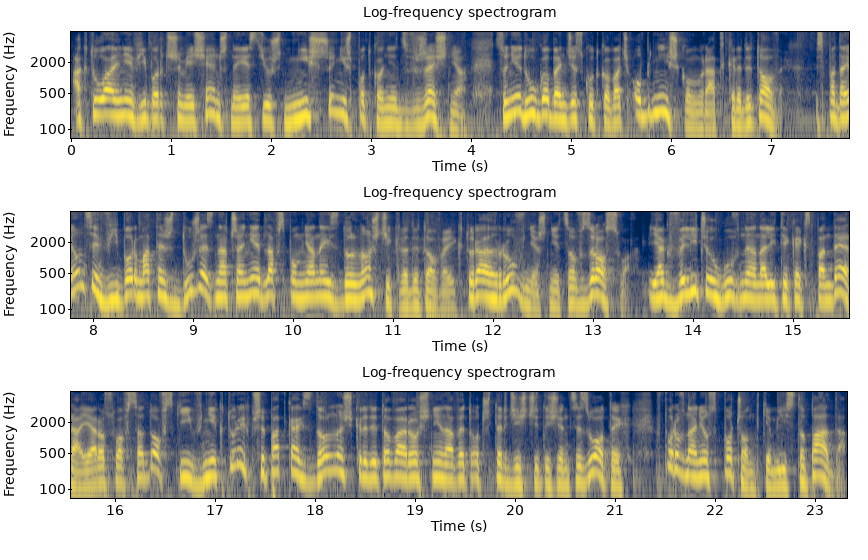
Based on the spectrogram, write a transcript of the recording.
Aktualnie WIBOR 3-miesięczny jest już niższy niż pod koniec września, co niedługo będzie skutkować obniżką rat kredytowych. Spadający WIBOR ma też duże znaczenie dla wspomnianej zdolności kredytowej, która również nieco wzrosła. Jak wyliczył główny analityk Expandera Jarosław Sadowski, w niektórych przypadkach zdolność kredytowa rośnie nawet o 40 tysięcy złotych w porównaniu z początkiem listopada.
